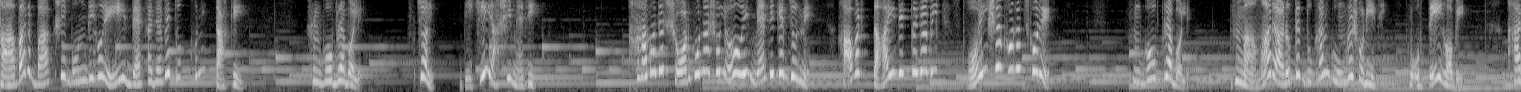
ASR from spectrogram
আবার বাক্সে বন্দি হয়েই দেখা যাবে তক্ষুনি তাকেই। গোবরা বলে, চল দেখেই আসি ম্যাজিক। আমাদের সর্বনাশ হলো ওই ম্যাজিকের জন্যে। আবার তাই দেখতে যাবি? পয়সা খরচ করে। গোবরা বলে মামার আড়তে দুখান কুমড়ো সরিয়েছি, ওতেই হবে। আর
